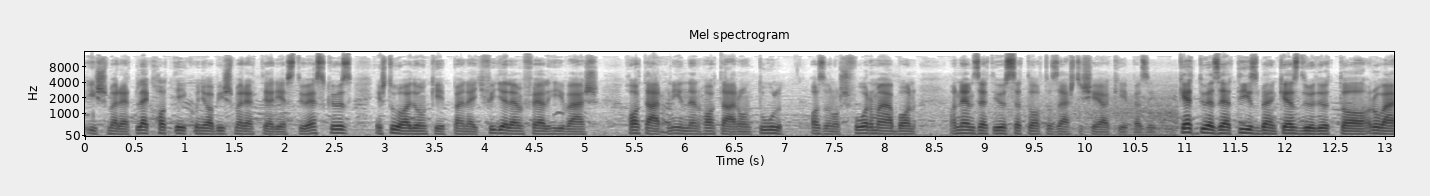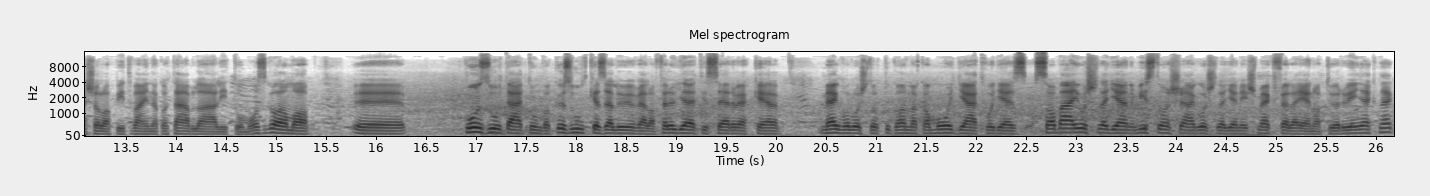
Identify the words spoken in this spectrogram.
ismeret, leghatékonyabb ismeretterjesztő eszköz, és tulajdonképpen egy figyelemfelhívás határon innen, határon túl, azonos formában, a nemzeti összetartozást is jelképezi. 2010-ben kezdődött a Rovás Alapítványnak a táblaállító mozgalma, konzultáltunk a közútkezelővel, a felügyeleti szervekkel, megvalósítottuk annak a módját, hogy ez szabályos legyen, biztonságos legyen és megfeleljen a törvényeknek.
